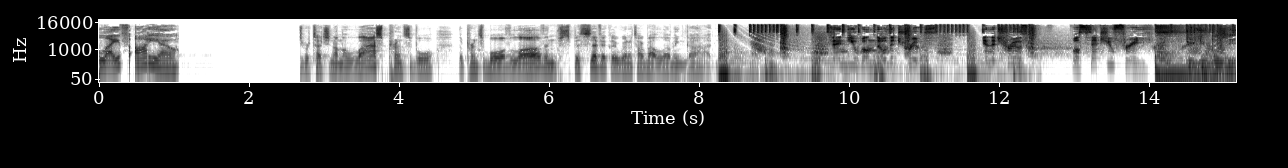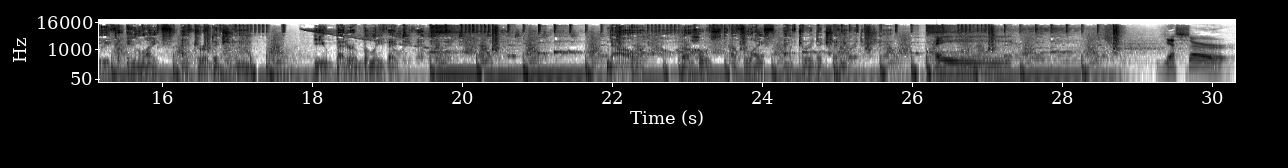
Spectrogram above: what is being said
Life Audio. We're touching on the last principle, the principle of love, and specifically, we're going to talk about loving God. Then you will know the truth, and the truth will set you free. Do you believe in life after addiction? You better believe it. Now, the host of Life After Addiction, Hey, yes, sir.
